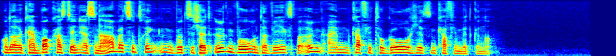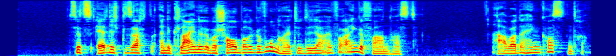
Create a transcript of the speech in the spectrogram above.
Und da du keinen Bock hast, den erst in der Arbeit zu trinken, wird sich halt irgendwo unterwegs bei irgendeinem Kaffee to go hier ist ein Kaffee mitgenommen. Ist jetzt ehrlich gesagt eine kleine, überschaubare Gewohnheit, die du dir einfach eingefahren hast. Aber da hängen Kosten dran.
